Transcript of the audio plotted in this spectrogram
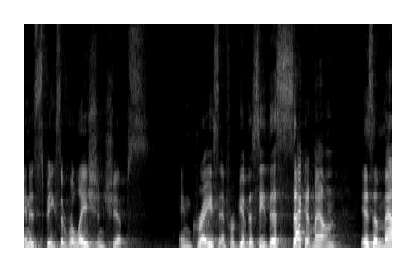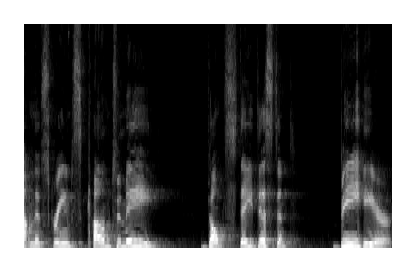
And it speaks of relationships and grace and forgiveness. See, this second mountain is a mountain that screams, Come to me. Don't stay distant. Be here.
